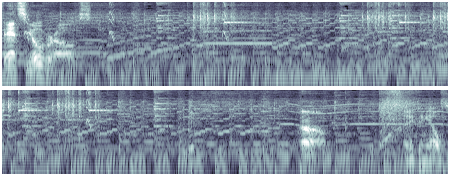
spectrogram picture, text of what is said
fancy overalls. Oh. Anything else?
